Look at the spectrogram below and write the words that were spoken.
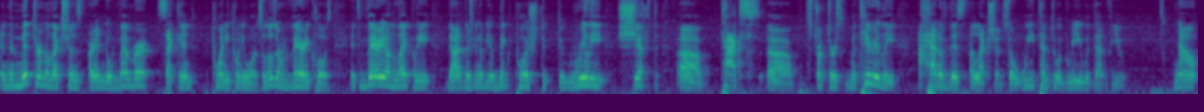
and the midterm elections are in November 2nd, 2021. So those are very close. It's very unlikely that there's going to be a big push to, to really shift uh, tax uh, structures materially ahead of this election. So we tend to agree with that view. Now,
